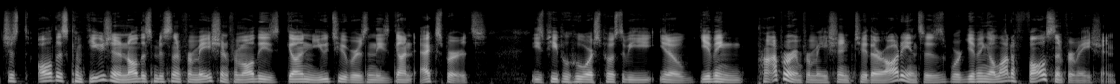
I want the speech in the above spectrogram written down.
just all this confusion and all this misinformation from all these gun YouTubers and these gun experts these people who are supposed to be, you know, giving proper information to their audiences were giving a lot of false information.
